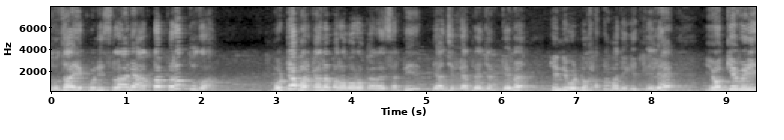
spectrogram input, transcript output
तुझा एकोणीसला आणि आता परत तुझा मोठ्या फरकानं पराभव करायसाठी या जिल्ह्यातल्या जनतेनं ही निवडणूक हातामध्ये घेतलेली आहे. योग्य वेळी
